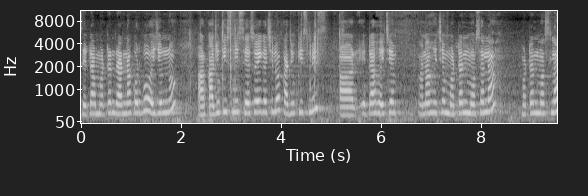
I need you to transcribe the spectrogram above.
সেটা মাটন রান্না করব ওই জন্য। আর কাজু কিশমিশ শেষ হয়ে গেছিল, কাজু কিশমিশ। আর এটা হয়েছে, আনা হয়েছে মাটন মশলা মাটন মশলা,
